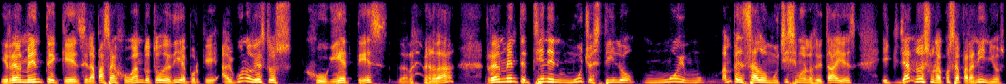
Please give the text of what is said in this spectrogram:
y realmente que se la pasan jugando todo el día porque algunos de estos juguetes, ¿verdad? Realmente tienen mucho estilo, muy, han pensado muchísimo en los detalles y ya no es una cosa para niños.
